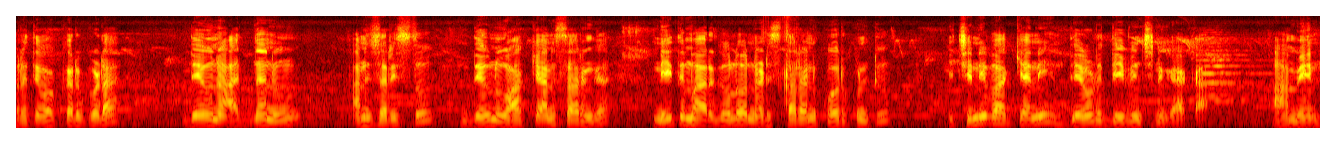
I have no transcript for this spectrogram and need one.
ప్రతి ఒక్కరు కూడా దేవుని ఆజ్ఞను అనుసరిస్తూ దేవుని వాక్యానుసారంగా నీతి మార్గంలో నడుస్తారని కోరుకుంటూ ఈ చిన్ని వాక్యాన్ని దేవుడు దీవించినగాక ఆమెన్.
